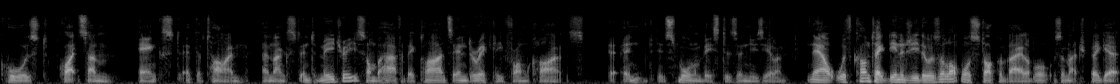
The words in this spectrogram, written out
caused quite some angst at the time amongst intermediaries on behalf of their clients and directly from clients and small investors in New Zealand. Now, with Contact Energy, there was a lot more stock available. It was a much bigger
